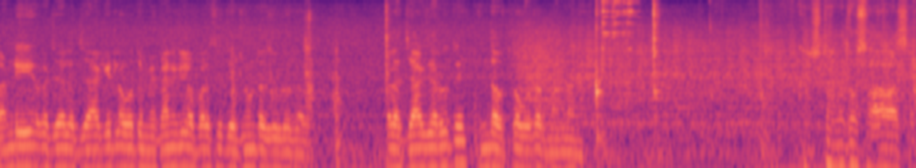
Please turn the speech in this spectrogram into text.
బండి ఒక జల జాకెట్లో పోతే మెకానిక్లో పరిస్థితి ఎట్లుంటుంది చూడు కదా. ఇలా జాక్ జరిగితే కింద ఉత్తుకోపోతారు బండ్లని కష్టాలతో సావాసం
